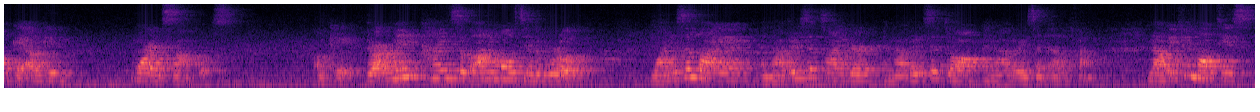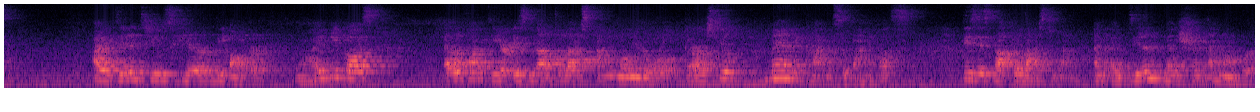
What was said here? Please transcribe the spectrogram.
okay, I'll give more examples. Okay, there are many kinds of animals in the world. One is a lion, another is a tiger, another is a dog, another is an elephant. Now, if you notice, I didn't use here the other. Why? Because elephant here is not the last animal in the world. There are still many kinds of animals. This is not the last one, and I didn't mention a number.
